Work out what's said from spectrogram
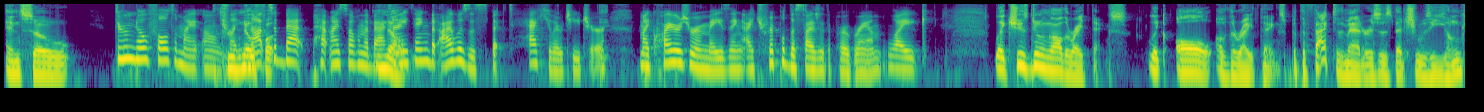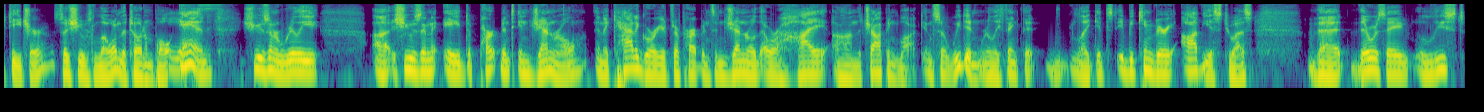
and so through no fault of my own. Through like, no not fa- to bat, pat myself on the back no. or anything, but I was a spectacular teacher. My choirs were amazing. I tripled the size of the program. Like, like she's doing all the right things, like all of the right things. But the fact of the matter is, is that she was a young teacher, so she was low on the totem pole, yes. and she was in a really uh, she was in a department in general, in a category of departments in general that were high on the chopping block. And so we didn't really think that, like, it became very obvious to us that there was a at least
